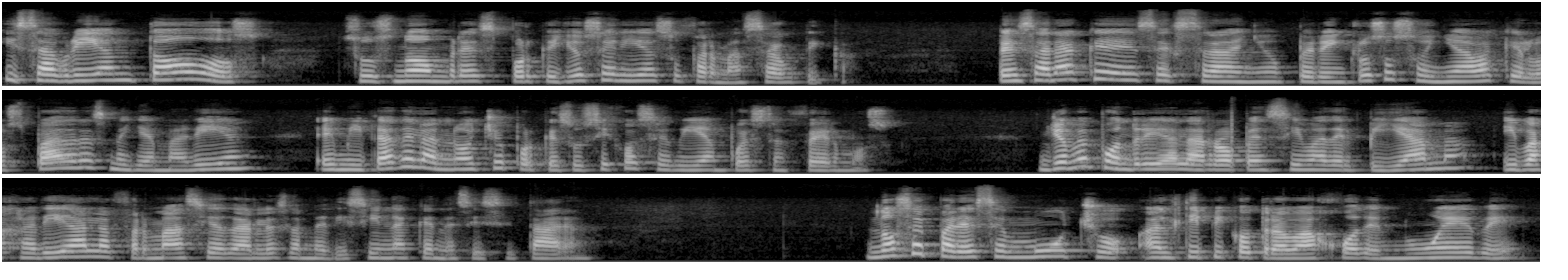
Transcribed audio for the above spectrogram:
Y sabrían todos sus nombres porque yo sería su farmacéutica. Pensará que es extraño, pero incluso soñaba que los padres me llamarían en mitad de la noche porque sus hijos se habían puesto enfermos. Yo me pondría la ropa encima del pijama y bajaría a la farmacia a darles la medicina que necesitaran. No se parece mucho al típico trabajo de nueve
